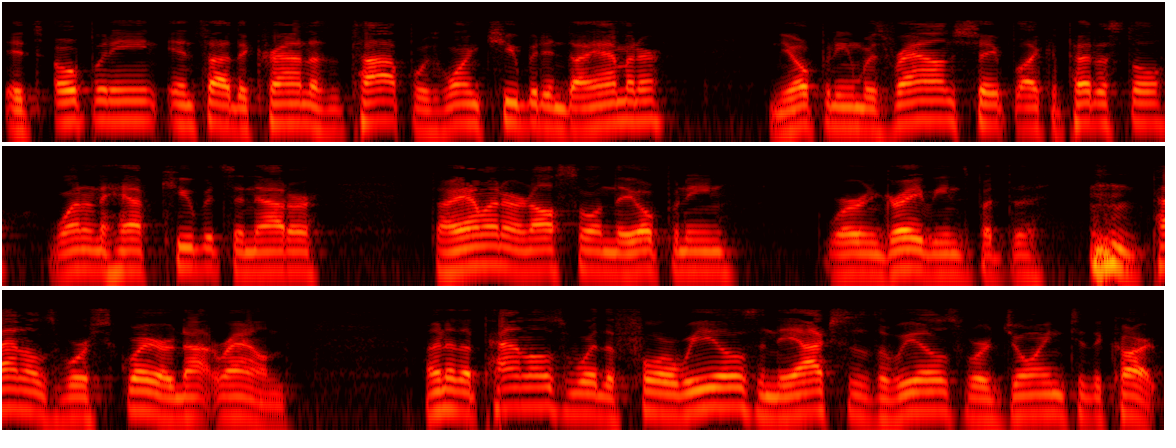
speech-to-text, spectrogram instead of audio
Its opening inside the crown at the top was one cubit in diameter, and the opening was round, shaped like a pedestal, one and a half cubits in outer diameter, and also in the opening were engravings, but the panels were square, not round. Under the panels were the four wheels, and the axles of the wheels were joined to the cart.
